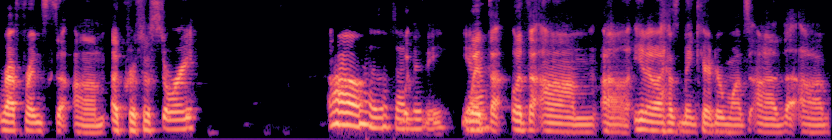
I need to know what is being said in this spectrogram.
reference to um a Christmas story oh, I love that With- movie. Yeah. with the with the um uh you know it has main character wants uh the um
